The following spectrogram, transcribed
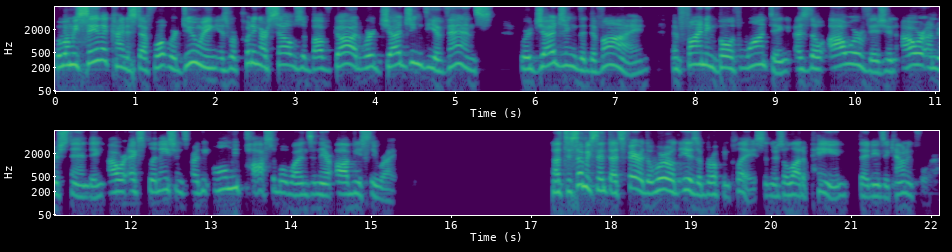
But when we say that kind of stuff, what we're doing is we're putting ourselves above God. We're judging the events, we're judging the divine, and finding both wanting as though our vision, our understanding, our explanations are the only possible ones, and they're obviously right. Now, to some extent, that's fair. The world is a broken place, and there's a lot of pain that needs accounting for.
